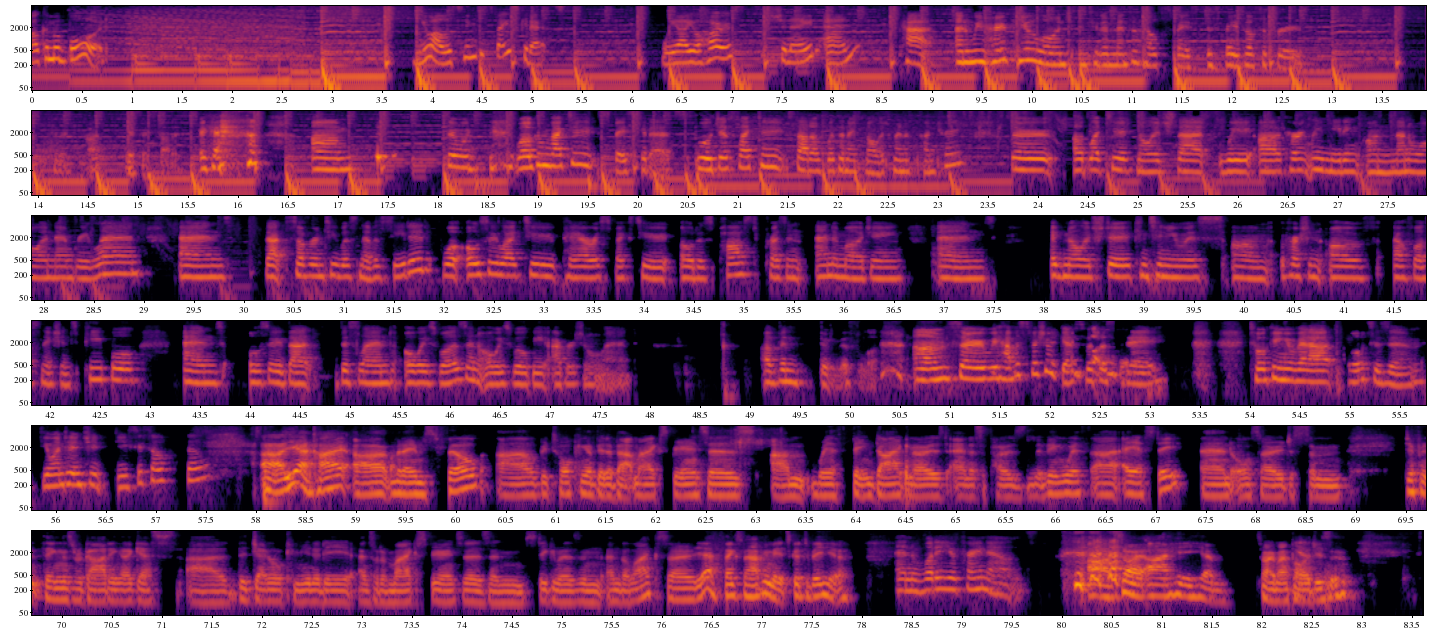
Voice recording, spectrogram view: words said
Welcome aboard. You are listening to Space Cadets. We are your hosts, Sinead and Kat, and we hope your launch into the mental health space is Bezos approved. Yes, I started. Okay. um, so, welcome back to Space Cadets. We'll just like to start off with an acknowledgement of country. So, I would like to acknowledge that we are currently meeting on Ngunnawal and Ngambri land and that sovereignty was never ceded. We'll also like to pay our respects to elders past, present, and emerging, and acknowledge the continuous um, oppression of our First Nations people, and also that this land always was and always will be Aboriginal land. I've been doing this a lot. Um, so we have a special guest with us today talking about autism. Do you want to introduce yourself, Phil? Uh, yeah, hi. Uh, my name's Phil. I'll be talking a bit about my experiences um, with being diagnosed and I suppose living with uh, ASD, and also just some different things regarding, I guess, uh, the general community and sort of my experiences and stigmas and, and the like. So, yeah, thanks for having me. It's good to be here. And what are your pronouns? Uh, sorry, uh, he, him. Sorry, my apologies.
